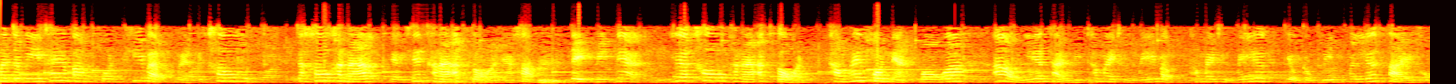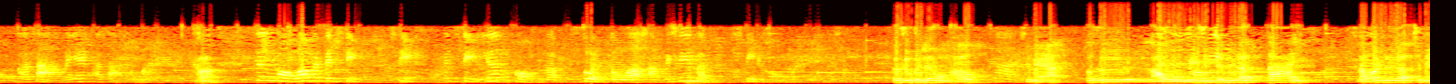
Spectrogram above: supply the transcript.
มันจะมีแค่บางคนที่แบบเหมือนเข้าจะเข้าคณะอย่างเช่นคณะอักษรเนี่ยค่ะ อืม เด็กวิทย์เนี่ยเลือกเข้าคณะอักษรทำให้คนเนี่ยมองว่าอ้าวเรียนสายวิทย์ทำไมถึงไม่แบบทำไมถึงไม่เลือกเกี่ยวกับวิทย์มันเลือกสายของภาษาไม่แย่งภาษาทำไมอะไรอย่างเงี้ย ครับ ซึ่งมองว่ามันเป็นสิทธิ์สิทธิ์เป็นสิทธิ์เรื่องของแบบส่วนตัวค่ะ ไม่ใช่แบบสิทธิ์ของคนอื่นค่ะก็คือเป็นเรื่องของเขาใช่ ใช่ไหมฮะก็คือเรามีสิทธิ์จะเลือกได้ เราก็เลือกใช่ไหม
